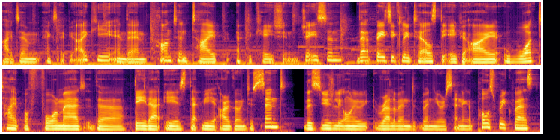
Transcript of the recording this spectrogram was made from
item XAPI key, and then content type application JSON. That basically tells the API what type of format the data is that we are going to send. This is usually only relevant when you're sending a post request,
